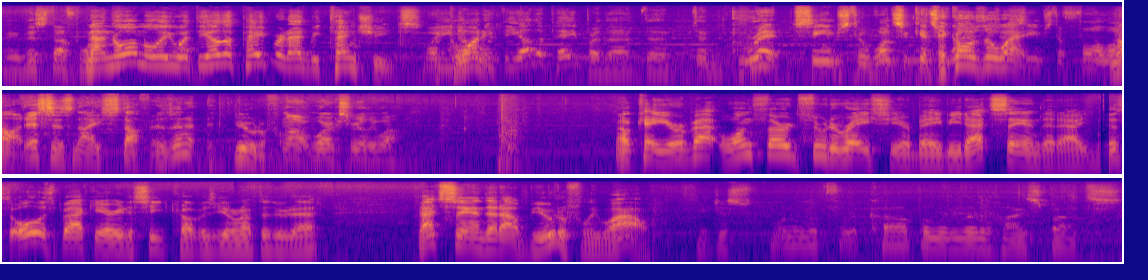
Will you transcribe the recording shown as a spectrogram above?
I mean, this stuff. Now, normally with the other paper, that'd be 10 sheets, Well, you know, with the other paper, the, the, the grit seems to once it gets It wet, goes away. seems to fall no, off. No, this is nice stuff, isn't it? It's beautiful. No, it works really well. Okay, you're about one third through the race here, baby. That's sanded out. This all this back area, the seat covers. You don't have to do that. That's sanded out beautifully. Wow. You just want to look for a couple of little high spots.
